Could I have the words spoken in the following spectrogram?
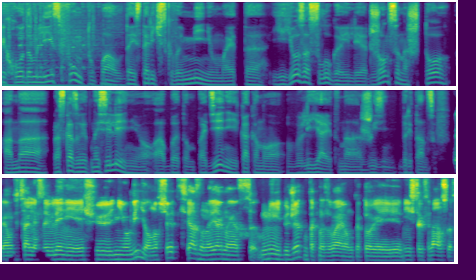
Приходом Лиз фунт упал до исторического минимума. Это ее заслуга или Джонсона? Что она рассказывает населению об этом падении и как оно влияет на жизнь британцев? Прям официальное заявление я еще не увидел, но все это связано, наверное, с мини-бюджетом, так называемым, который министр финансов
